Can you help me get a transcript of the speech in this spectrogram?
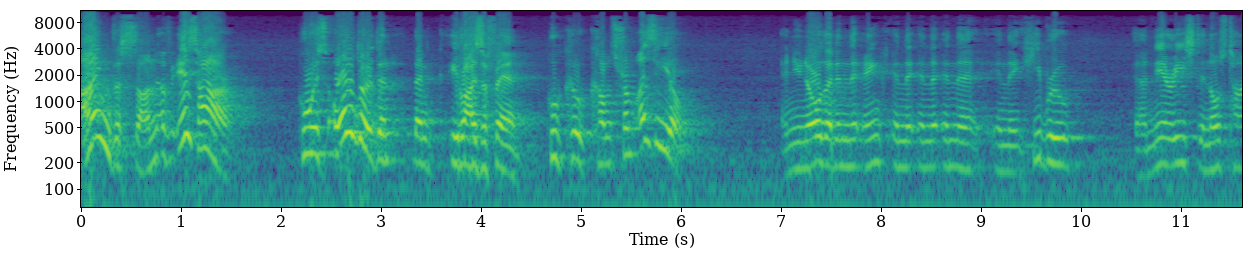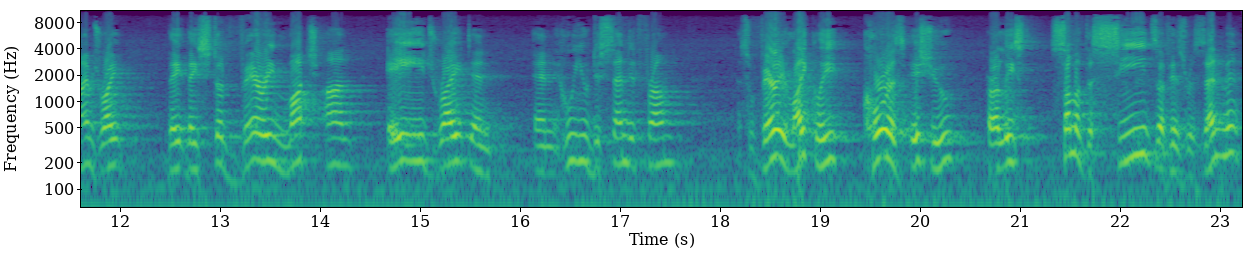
I'm the son of Izhar, who is older than, than Elizaphan, who, who comes from Uzziel. And you know that in the, in the, in the, in the, in the Hebrew uh, Near East in those times, right, they, they stood very much on age, right, and, and who you descended from. So, very likely, Korah's issue, or at least some of the seeds of his resentment,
